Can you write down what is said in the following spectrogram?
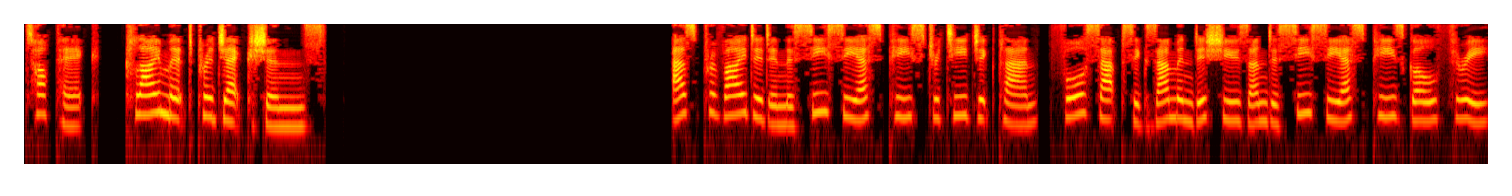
Topic: Climate projections. As provided in the CCSP strategic plan, four SAPs examined issues under CCSP's Goal 3.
